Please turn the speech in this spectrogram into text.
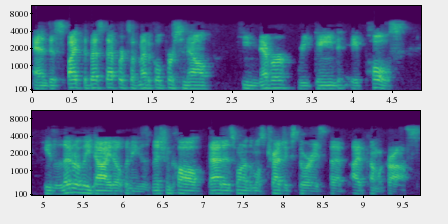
and despite the best efforts of medical personnel, he never regained a pulse. He literally died opening his mission call. That is one of the most tragic stories that I've come across.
